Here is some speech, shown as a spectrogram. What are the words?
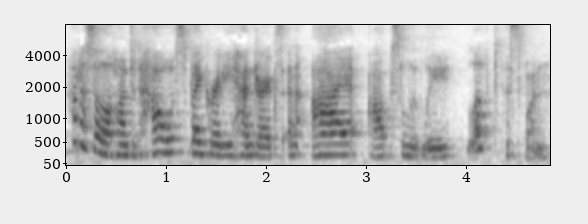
How to Sell a Haunted House by Grady Hendrix and I absolutely loved this one.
